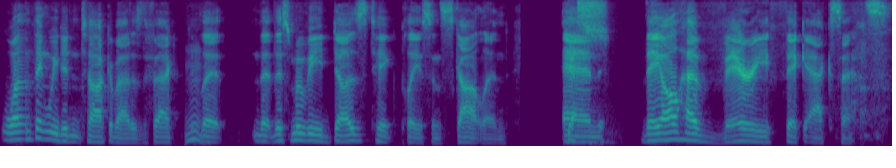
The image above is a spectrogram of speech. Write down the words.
One thing we didn't talk about is the fact Mm. that that this movie does take place in Scotland, and yes. They all have very thick accents.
